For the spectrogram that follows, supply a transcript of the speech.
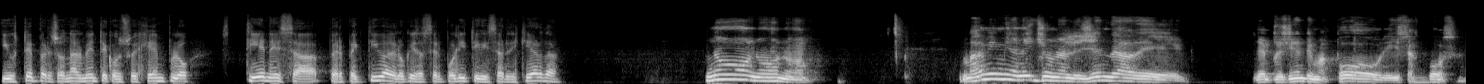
y usted personalmente con su ejemplo tiene esa perspectiva de lo que es hacer política y ser de izquierda? No, no, no. A mí me han hecho una leyenda de, del presidente más pobre y esas cosas.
